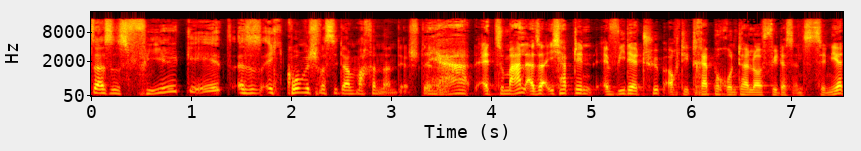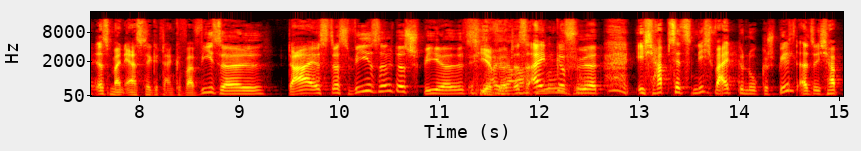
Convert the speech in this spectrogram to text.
dass es viel geht. Es ist echt komisch, was sie da machen an der Stelle. Ja, äh, zumal, also ich habe den, äh, wie der Typ auch die Treppe runterläuft, wie das inszeniert ist. Mein erster Gedanke war Wiesel. Da ist das Wiesel des Spiels. Hier ja, wird ja, es eingeführt. Ich habe es jetzt nicht weit genug gespielt. Also ich habe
